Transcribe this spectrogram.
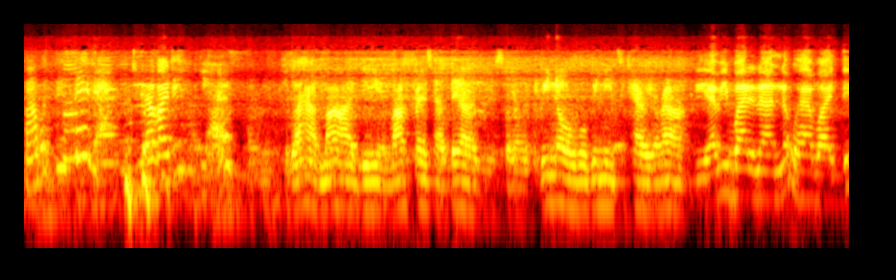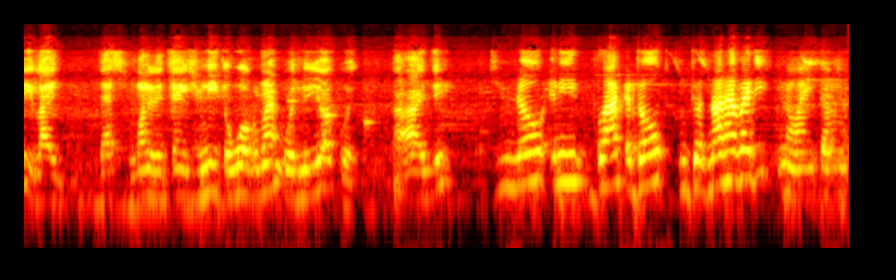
Why would they say that? Do you have ID? Yes. Because I have my ID and my friends have their ID, so like, we know what we need to carry around. Everybody that I know have ID. Like that's one of the things you need to walk around with New York with ID. Do you know any black adult who does not have ID? No, I don't.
